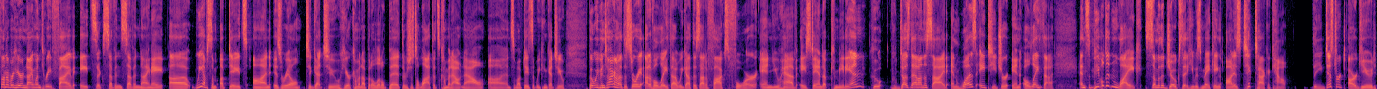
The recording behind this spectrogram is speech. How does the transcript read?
Phone over here, 913 586 7798. Uh, we have some updates on Israel to get to here coming up in a little bit. There's just a lot that's coming out now uh, and some updates that we can get to. But we've been talking about the story out of Olathe. We got this out of Fox 4, and you have a stand up comedian who, who does that on the side and was a teacher in Olathe. And some people didn't like some of the jokes that he was making on his TikTok account. The district argued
